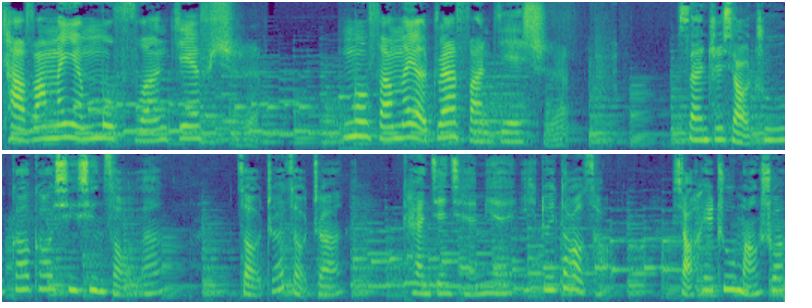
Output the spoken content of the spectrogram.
草房没有木房结实，木房没有砖房结实。”三只小猪高高兴兴走了，走着走着，看见前面一堆稻草。小黑猪忙说：“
